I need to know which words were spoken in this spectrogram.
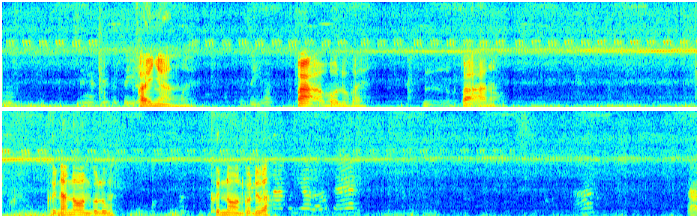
อืมเป็นไงเป็นสี่ไผย่างมาสี่ครับป้าบ่หรือไผป้าเนาะขึ้นหานอนก็ลุง ขึ้นนอนก็เด้อใช่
